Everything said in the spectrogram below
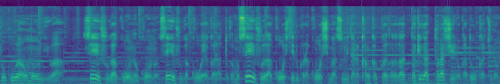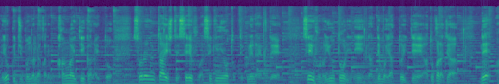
僕は思うには政府がこうのこうの政府がこうやからとかもう政府がこうしてるからこうしますみたいな感覚がだけが正しいのかどうかっていうのはもうよく自分の中でも考えていかないとそれに対して政府は責任を取ってくれないので政府の言う通りに何でもやっといて後からじゃあねあ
